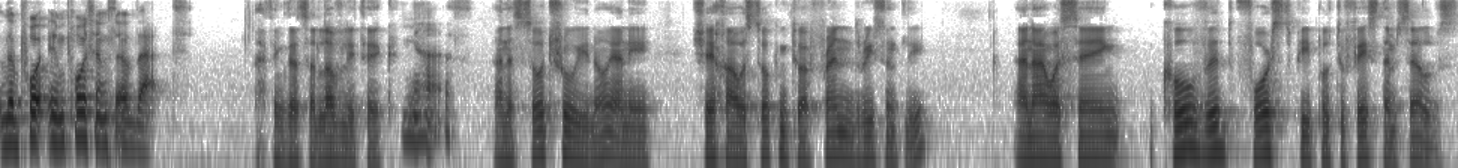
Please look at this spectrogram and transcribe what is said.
the importance of that. I think that's a lovely take. Yes. And it's so true, you know. Yani, Sheikha, I was talking to a friend recently, and I was saying COVID forced people to face themselves.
